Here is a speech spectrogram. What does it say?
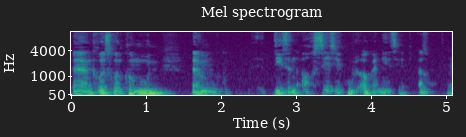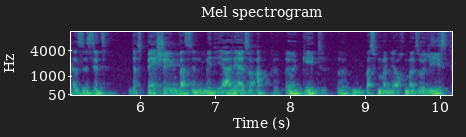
äh, größeren Kommunen, ähm, die sind auch sehr, sehr gut organisiert. Also das ist jetzt das Bashing, was in Medial ja so abgeht, ähm, was man ja auch immer so liest,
